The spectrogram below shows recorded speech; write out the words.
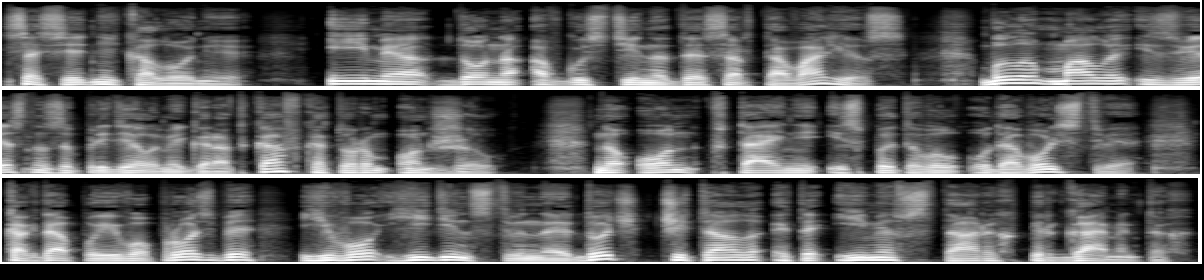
соседней колонии. Имя Дона Августина де Сартавальес было мало известно за пределами городка, в котором он жил. Но он втайне испытывал удовольствие, когда по его просьбе его единственная дочь читала это имя в старых пергаментах,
